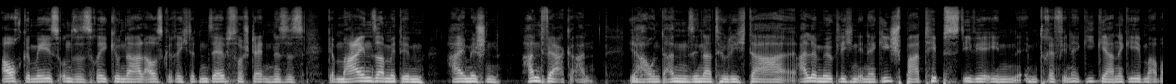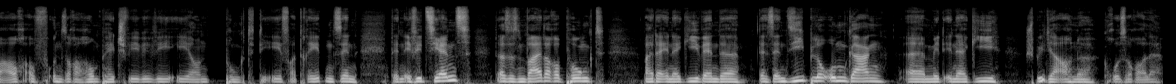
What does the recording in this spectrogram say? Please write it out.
auch gemäß unseres regional ausgerichteten Selbstverständnisses gemeinsam mit dem heimischen Handwerk an. Ja, und dann sind natürlich da alle möglichen Energiespartipps, die wir Ihnen im Treff Energie gerne geben, aber auch auf unserer Homepage www.eon.de vertreten sind. Denn Effizienz, das ist ein weiterer Punkt bei der Energiewende. Der sensible Umgang äh, mit Energie spielt ja auch eine große Rolle.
